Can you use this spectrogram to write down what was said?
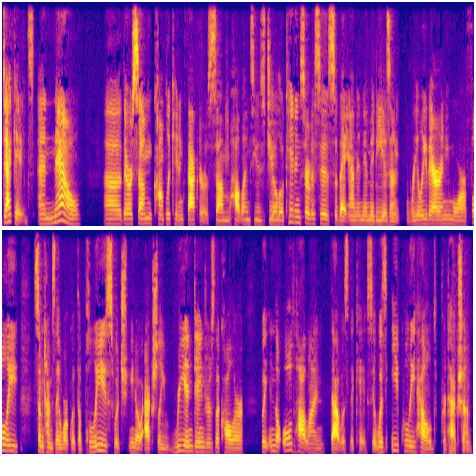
decades. And now uh, there are some complicating factors. Some hotlines use geolocating services so that anonymity isn't really there anymore fully. Sometimes they work with the police, which you know actually re-endangers the caller. But in the old hotline, that was the case. It was equally held protection.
